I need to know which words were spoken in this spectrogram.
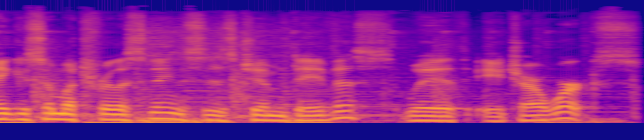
Thank you so much for listening. This is Jim Davis with HR Works.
